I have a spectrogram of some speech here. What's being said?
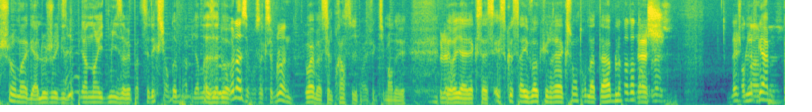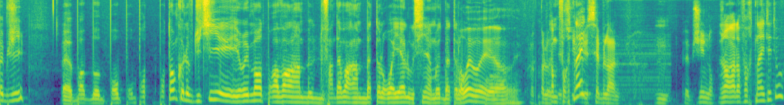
chaud ma gars, le jeu existe depuis un an et demi, ils avaient pas de sélection de maps, bien de la ZO. Voilà, c'est pour ça que c'est blonde. Ouais, bah c'est le principe effectivement des, des Real Access. Est-ce que ça évoque une réaction autour de la table? Attends, attends, gars, PUBG euh, bon, bon, pour, pour, pour, pourtant Call of Duty est, est rumeur pour avoir un, enfin d'avoir un battle royale aussi, un mode battle Ouais, royale. ouais, ouais. Call of Comme Fortnite? C'est Blan. Hmm. PUBG, non. Genre à la Fortnite et tout?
